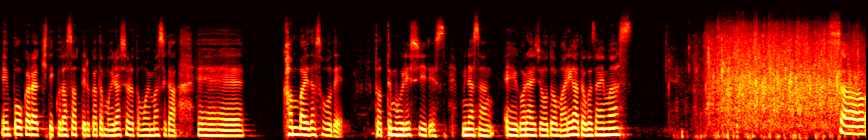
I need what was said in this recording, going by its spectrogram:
遠方から来てくださっている方もいらっしゃると思いますが、えー、完売だそうでとっても嬉しいです。皆さん、えー、ご来場どうもありがとうございます。So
